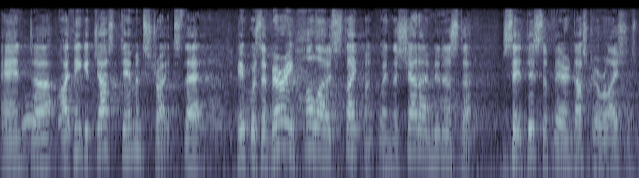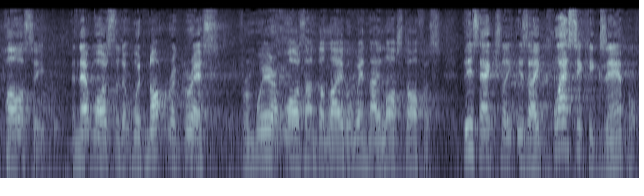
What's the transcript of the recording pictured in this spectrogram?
and uh, I think it just demonstrates that it was a very hollow statement when the shadow minister said this of their industrial relations policy, and that was that it would not regress from where it was under Labor when they lost office. This actually is a classic example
